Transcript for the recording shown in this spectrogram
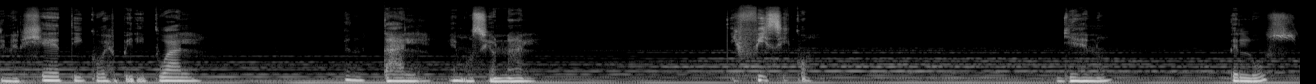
energético, espiritual, mental, emocional y físico lleno de luz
